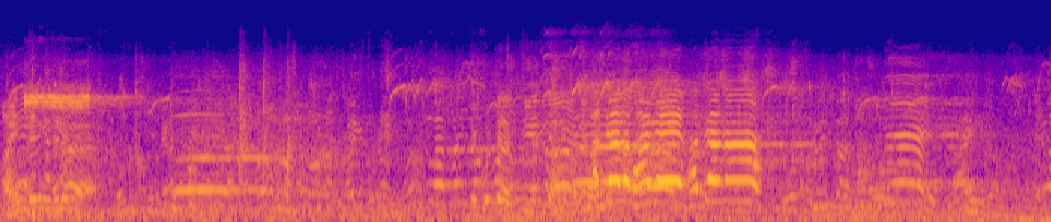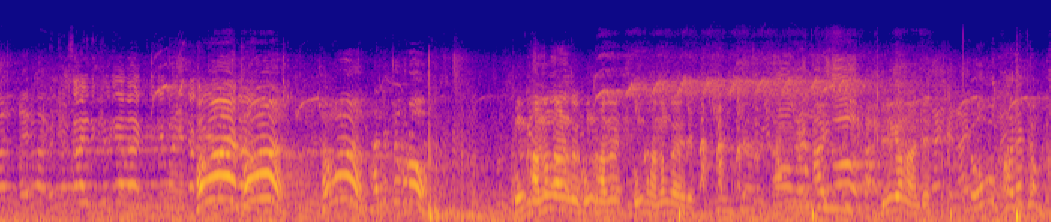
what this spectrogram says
많이 때리긴 때려. 내 골대가. 반대 하나 봐야 돼. 반대 하나. 정훈 정훈 정훈 반대쪽으로. 공 가면 가는 거야. 공 가면 공 가면 가야 돼. 미리 가면 안 돼. 너무 과대평가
